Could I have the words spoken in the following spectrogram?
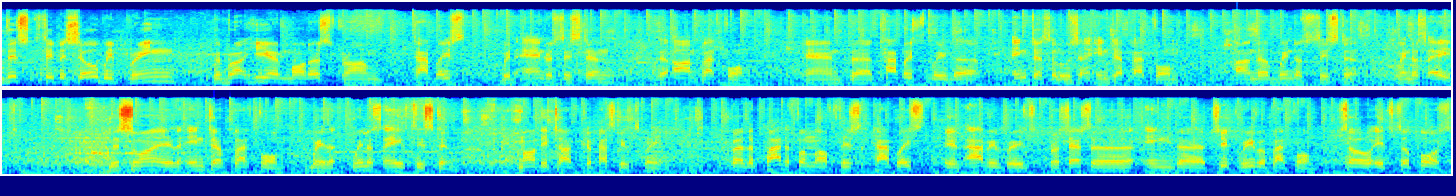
this TV show, we bring we brought here models from tablets with Android system, the ARM platform, and the tablets with the Intel solution, Intel platform on the Windows system, Windows 8. This one is Intel platform with Windows 8 system, multi-touch capacitive screen. But the platform of this tablet is Ivy Bridge processor in the Chief River platform. So it supports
